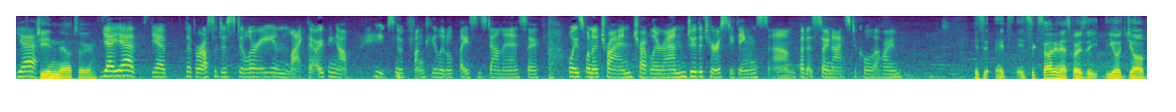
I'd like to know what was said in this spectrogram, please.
yeah. Gin now too. Yeah, yeah, yeah. The Barossa Distillery, and like they're opening up heaps of funky little places down there. So always want to try and travel around and do the touristy things. Um, but it's so nice to call it home. It's, it's it's exciting, I suppose, that your job.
